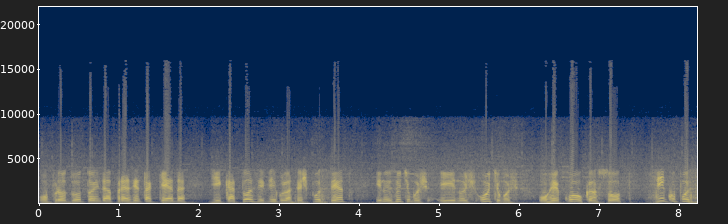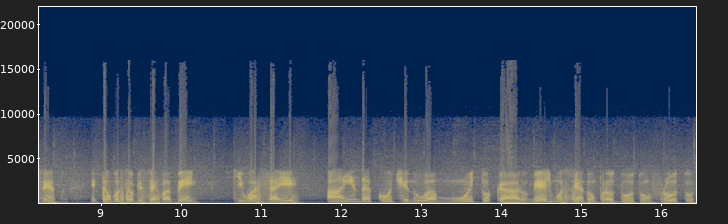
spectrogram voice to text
o produto ainda apresenta queda de 14,6% e nos últimos e nos últimos o recuo alcançou 5%. Então você observa bem que o açaí ainda continua muito caro, mesmo sendo um produto, um fruto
